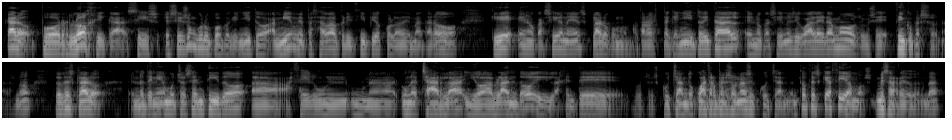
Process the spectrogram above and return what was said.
Claro, por lógica, si, es un grupo pequeñito, a mí me pasaba al principio con la de Mataró, que en ocasiones, claro, como Mataró es pequeñito y tal, en ocasiones igual éramos, yo qué sé, cinco personas, ¿no? Entonces, claro, no tenía mucho sentido hacer una, una, charla, yo hablando y la gente pues, escuchando, cuatro personas escuchando. Entonces, ¿qué hacíamos? Mesa redonda.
